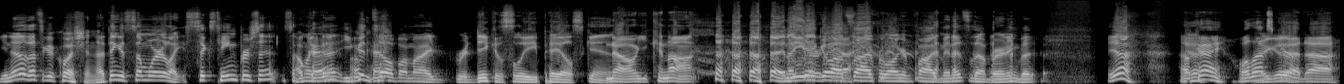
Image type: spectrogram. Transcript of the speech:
you know, that's a good question. I think it's somewhere like 16%, something like that. You can okay. tell by my ridiculously pale skin. No, you cannot. and I can't go yeah. outside for longer than 5 minutes without burning, but yeah. Okay. Well, that's go. good. Uh,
